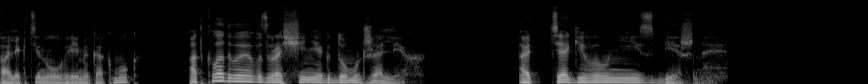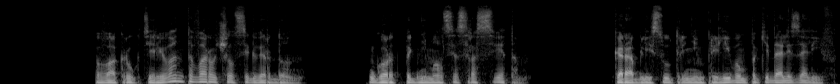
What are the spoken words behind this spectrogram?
Алик тянул время как мог, откладывая возвращение к дому Джалех. Оттягивал неизбежное. Вокруг Тереванта ворочался Гвердон. Город поднимался с рассветом. Корабли с утренним приливом покидали залив.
